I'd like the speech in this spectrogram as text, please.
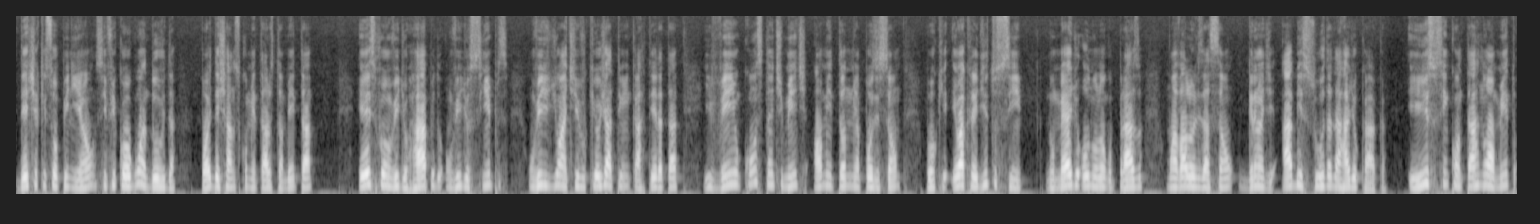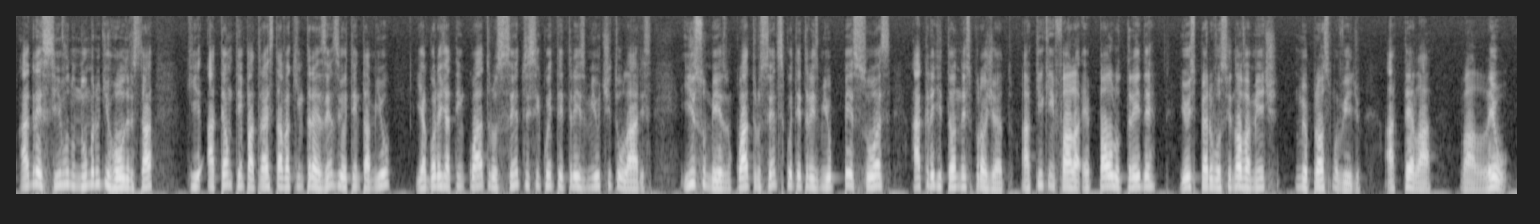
Deixe aqui sua opinião. Se ficou alguma dúvida, pode deixar nos comentários também, tá? Esse foi um vídeo rápido, um vídeo simples, um vídeo de um ativo que eu já tenho em carteira, tá? E venho constantemente aumentando minha posição, porque eu acredito sim, no médio ou no longo prazo, uma valorização grande, absurda da Rádio Caca. E isso sem contar no aumento agressivo no número de holders, tá? que até um tempo atrás estava aqui em 380 mil e agora já tem 453 mil titulares. Isso mesmo, 453 mil pessoas acreditando nesse projeto. Aqui quem fala é Paulo Trader e eu espero você novamente no meu próximo vídeo. Até lá, valeu!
